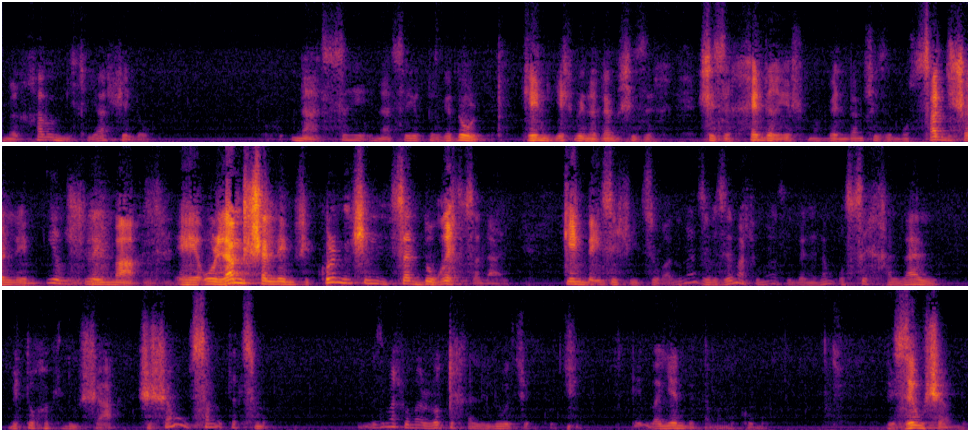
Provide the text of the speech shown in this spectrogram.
מרחב המחיה שלו נעשה, נעשה יותר גדול. כן, יש בן אדם שזה, שזה חדר, יש בן אדם שזה מוסד שלם, עיר שלמה, אה, עולם שלם, שכל מי שנמצא דורך עליי, כן, באיזושהי צורה. וזה מה שהוא אומר, זה בן אדם עושה חלל בתוך הקדושה, ששם הוא שם את עצמו. וזה מה שהוא אומר, לא תחללו את שם קודשי. כן, ועיין בכמה מקומות. וזהו שאמרו,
